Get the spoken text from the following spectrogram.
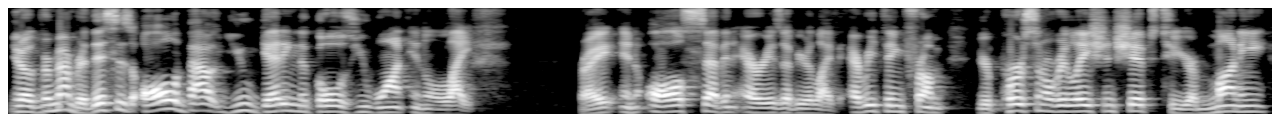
you know, remember, this is all about you getting the goals you want in life, right? In all seven areas of your life. Everything from your personal relationships to your money,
